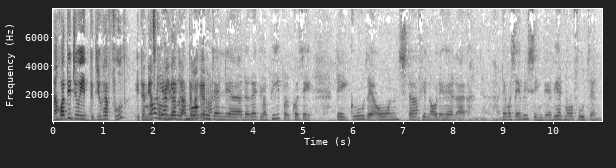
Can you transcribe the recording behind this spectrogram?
And what did you eat? Did you have food? ¿Y tenías oh, yeah, comida uh, durante more la guerra? food than uh, the regular people because they they grew their own stuff. You know, they had uh, there was everything there. We had more food than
